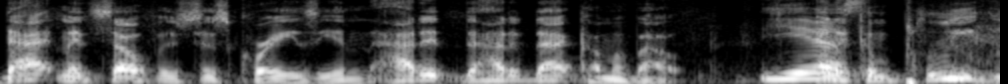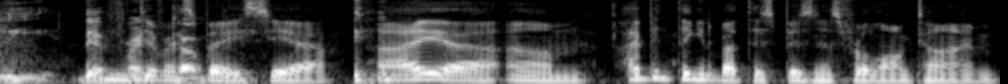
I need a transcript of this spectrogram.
That in itself is just crazy. And how did how did that come about? Yeah, In a completely different, different company. space. Yeah, I uh, um, I've been thinking about this business for a long time.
